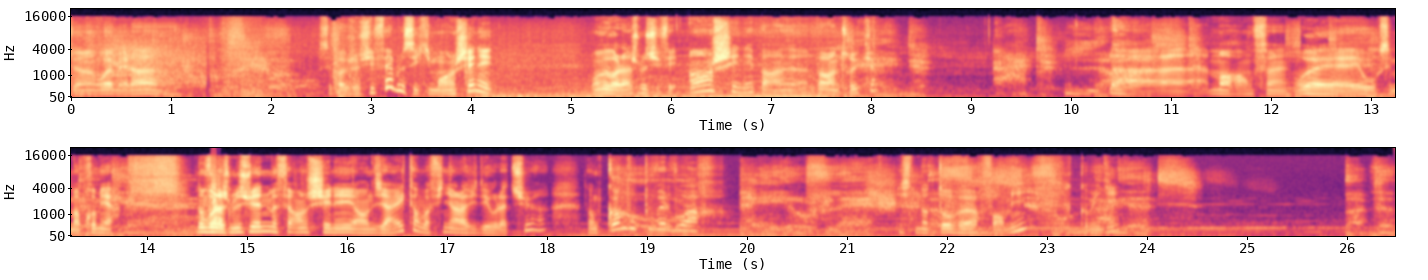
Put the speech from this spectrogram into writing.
Putain, ouais mais là... C'est pas que je suis faible, c'est qu'ils m'ont enchaîné. Bon mais voilà, je me suis fait enchaîner par un, par un truc. Mort enfin. Ouais, oh, c'est ma première. Donc voilà, je me suis viens de me faire enchaîner en direct. On va finir la vidéo là-dessus. hein. Donc comme vous pouvez le voir, it's not over for me, comme il dit. But the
